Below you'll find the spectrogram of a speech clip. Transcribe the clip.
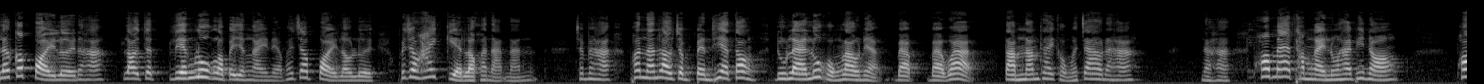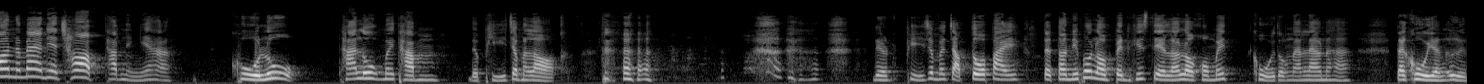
แล้วก็ปล่อยเลยนะคะ เราจะเลี้ยงลูกเราไปยังไงเนี่ย พระเจ้าปล่อยเราเลย พระเจ้าให้เกียรติเราขนาดนั้นใช่ไหมคะเพราะนั้นเราจำเป็นที่จะต้องดูแลลูกของเราเนี่ยแบบแบบว่าตามน้ำใจของพระเจ้านะคะนะคะพ่อแม่ทำไงนูฮะพี่น้อง พ่อแม่เนี่ยชอบทำอย่างนี้ค่ะขู่ลูก ถ้าลูกไม่ทำเดี๋ยวผีจะมาหลอก เดี๋ยวผีจะมาจับตัวไป แต่ตอนนี้พวกเราเป็นคริสเตียนแล้วเราคงไม่ขู่ตรงนั้นแล้วนะคะ แต่ขู่อย่างอื่น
